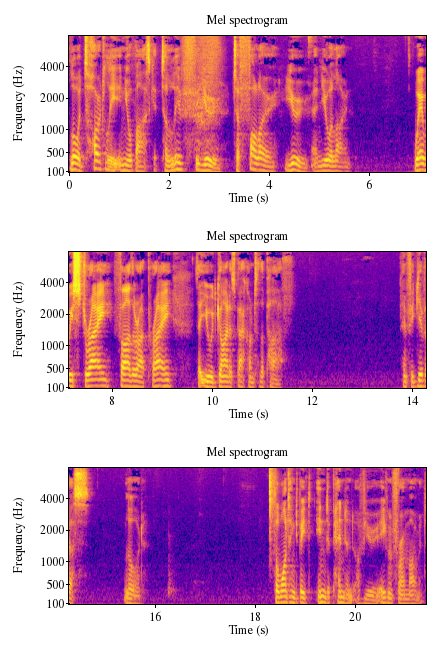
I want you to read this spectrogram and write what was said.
Lord, totally in your basket, to live for you, to follow you and you alone. Where we stray, Father, I pray that you would guide us back onto the path. And forgive us, Lord for wanting to be independent of you even for a moment,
